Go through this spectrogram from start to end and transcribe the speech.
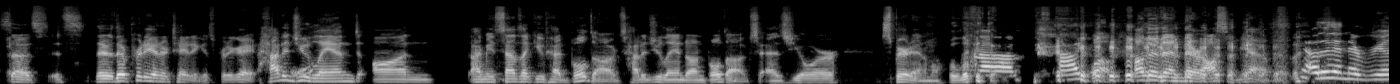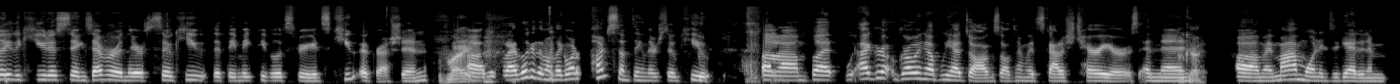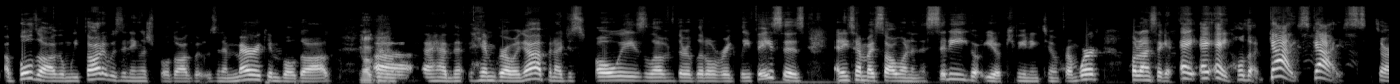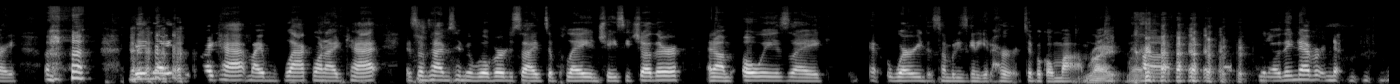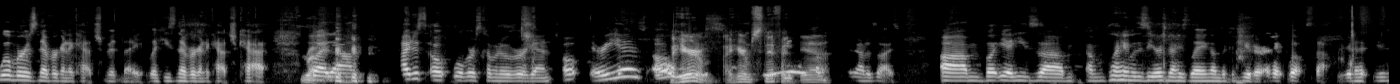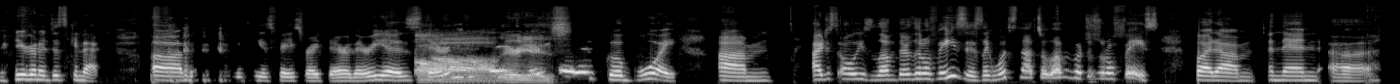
so it's it's they're they're pretty entertaining. It's pretty great. How did you land on I mean, it sounds like you've had bulldogs. How did you land on bulldogs as your spirit animal? Well, look at them. Um, I, Well, other than they're awesome, yeah. But, Yeah, other than they're really the cutest things ever, and they're so cute that they make people experience cute aggression. right. Uh, when I look at them, I'm like, I want to punch something. They're so cute. Um, but I grew growing up, we had dogs all the time. We had Scottish Terriers, and then okay. Uh, my mom wanted to get an, a bulldog, and we thought it was an English bulldog, but it was an American bulldog. Okay. Uh, I had the, him growing up, and I just always loved their little wrinkly faces. Anytime I saw one in the city, go, you know, commuting to and from work. Hold on a second. Hey, hey, hey, hold on, guys, guys. Sorry. Midnight, my cat, my black one-eyed cat, and sometimes him and Wilbur decide to play and chase each other, and I'm always like worried that somebody's going to get hurt. Typical mom. Right. Right. Uh, You know, they never. Ne- Wilbur is never going to catch midnight. Like he's never going to catch a cat. right. But um, I just oh Wilbur's coming over again. Oh, there he is. Oh, I hear him. I hear him sniffing. yeah. Out his eyes. Um, but yeah, he's um I'm playing with his ears now. He's laying on the computer. Okay, well, stop. You're gonna you're, you're gonna disconnect. Um, you can see his face right there. There he is. There, Aw, he, there he is. Good boy. Um, I just always love their little faces. Like, what's not to love about this little face? But um, and then uh.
